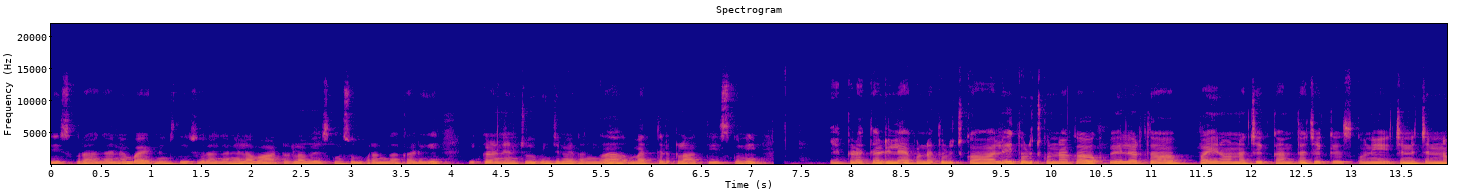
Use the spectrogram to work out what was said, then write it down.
తీసుకురాగానే బయట నుంచి తీసుకురాగానే ఇలా వాటర్లో వేసుకుని శుభ్రంగా కడిగి ఇక్కడ నేను చూపించిన విధంగా మెత్తడి క్లాత్ తీసుకుని ఎక్కడ తడి లేకుండా తుడుచుకోవాలి. తుడుచుకున్నాక ఒక పేలర్తో పైన ఉన్న చెక్క అంతా చెక్కేసుకొని చిన్న చిన్న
